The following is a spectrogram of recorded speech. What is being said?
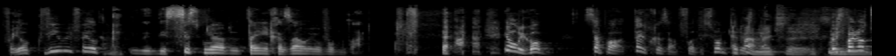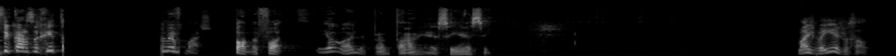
Foi ele que viu e foi ele que disse: Sim, senhor, tem razão, eu vou mudar. ele ligou-me. Disse: pá, tens razão, foda-se, vou meter Epá, mas, gajo." eh, Mas para não te ficares a rir, também vou mais. Toma, foto. E eu, olha, pronto, está bem, é assim, é assim. Mais Bahias, Vassal.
